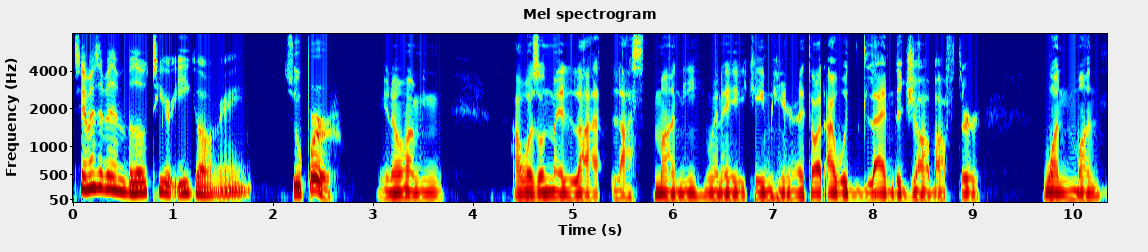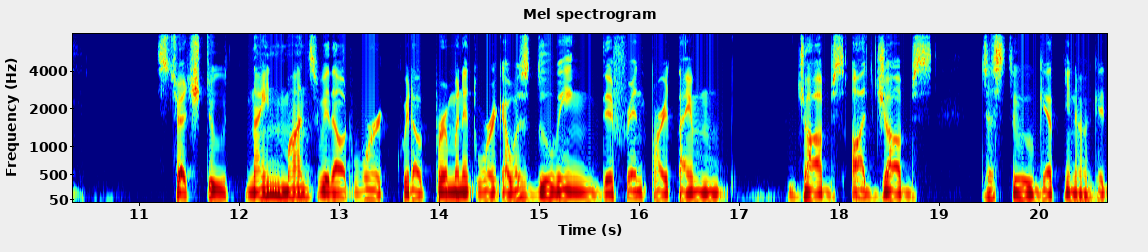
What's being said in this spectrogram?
So it must have been blow to your ego, right? Super. You know, I mean, I was on my la- last money when I came here. I thought I would land the job after one month, stretched to nine months without work, without permanent work. I was doing different part time jobs, odd jobs, just to get, you know, get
